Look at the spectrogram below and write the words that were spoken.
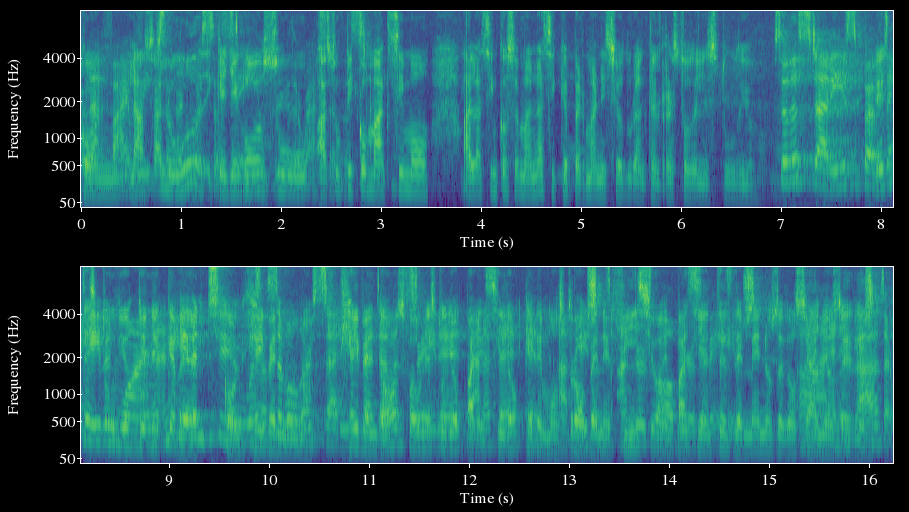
con la salud, que llegó su, a su pico máximo a las cinco semanas y que permaneció durante el resto del estudio. Este estudio tiene que ver con Haven 1. Haven 2 fue un estudio parecido que demostró uh, beneficio en pacientes de menos de 12 uh, años de edad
